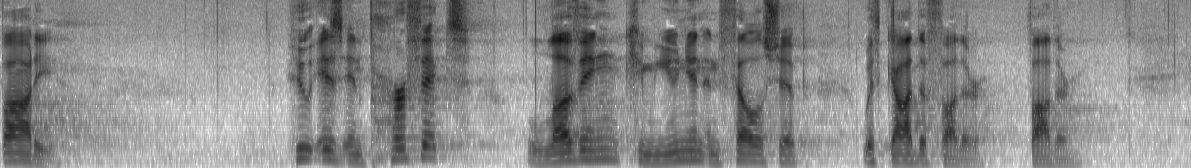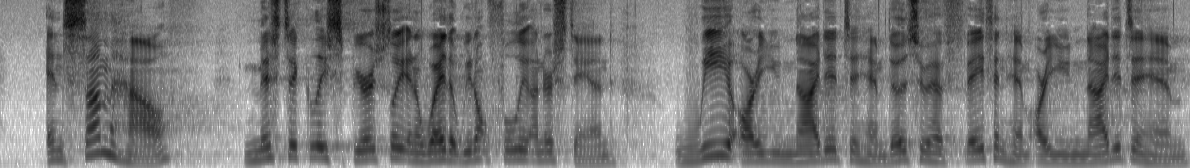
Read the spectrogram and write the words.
body who is in perfect, loving communion and fellowship with God the Father. Father. And somehow, mystically, spiritually, in a way that we don't fully understand, we are united to Him. Those who have faith in Him are united to Him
